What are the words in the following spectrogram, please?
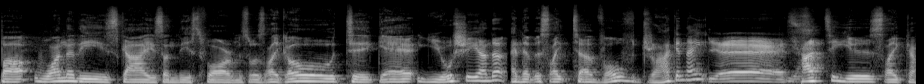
but one of these guys on these forums was like, "Oh, to get Yoshi in it," and it was like to evolve Dragonite. yes. You had to use like a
